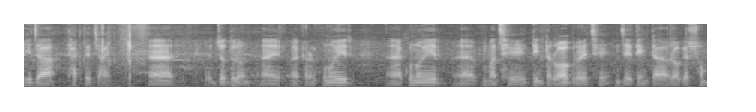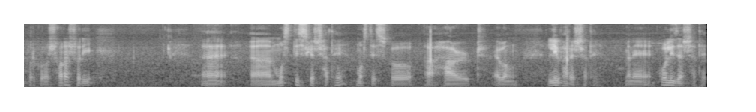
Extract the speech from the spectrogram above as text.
ভেজা থাকতে চায়। যদ্দরুন কারণ কোনোইর কোনোইর মাঝে তিনটা রগ রয়েছে, যে তিনটা রগের সম্পর্ক সরাসরি মস্তিষ্কের সাথে, মস্তিষ্ক হার্ট এবং লিভারের সাথে মানে কলিজার সাথে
